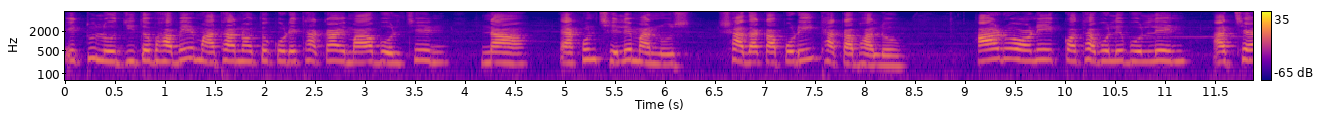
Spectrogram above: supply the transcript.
একটু লজ্জিতভাবে মাথা নত করে থাকায় মা বলছেন, না, এখন ছেলে মানুষ, সাদা কাপড়েই থাকা ভালো। আরও অনেক কথা বলে বললেন আচ্ছা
